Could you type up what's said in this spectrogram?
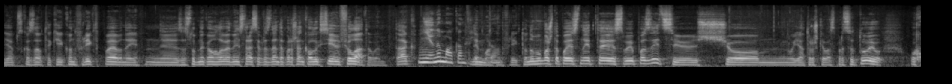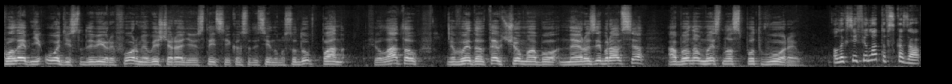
я б сказав, такий конфлікт певний е, заступником голови адміністрації президента Порошенка Олексієм Філатовим, так? Ні, нема конфлікту. Нема конфлікту. Ну, ви можете пояснити свою позицію, що ну я трошки вас процитую. У хвалебній оді судовій реформі Вищій раді юстиції і Конституційному суду пан Філатов видав те, в чому або не розібрався, або навмисно спотворив. Олексій Філатов сказав,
